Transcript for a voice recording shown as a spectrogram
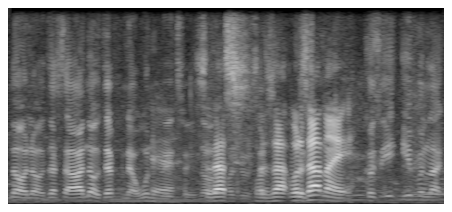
No, no, that's I know definitely I wouldn't Yeah. be able to. So that's what is that? What is that, mate? Because even like.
